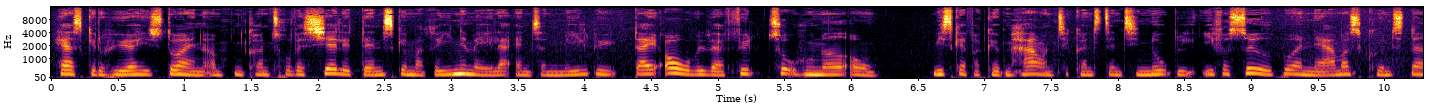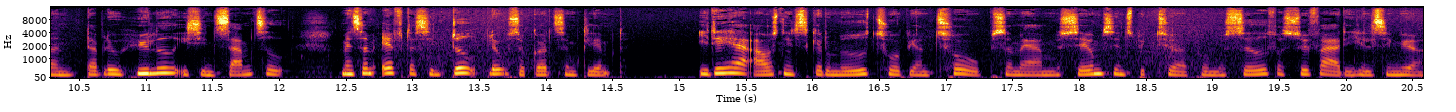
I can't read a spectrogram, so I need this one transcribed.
Her skal du høre historien om den kontroversielle danske marinemaler Anton Melby, der i år vil være fyldt 200 år. Vi skal fra København til Konstantinopel i forsøget på at nærme os kunstneren, der blev hyldet i sin samtid, men som efter sin død blev så godt som glemt. I det her afsnit skal du møde Torbjørn Tåb, som er museumsinspektør på Museet for Søfart i Helsingør.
